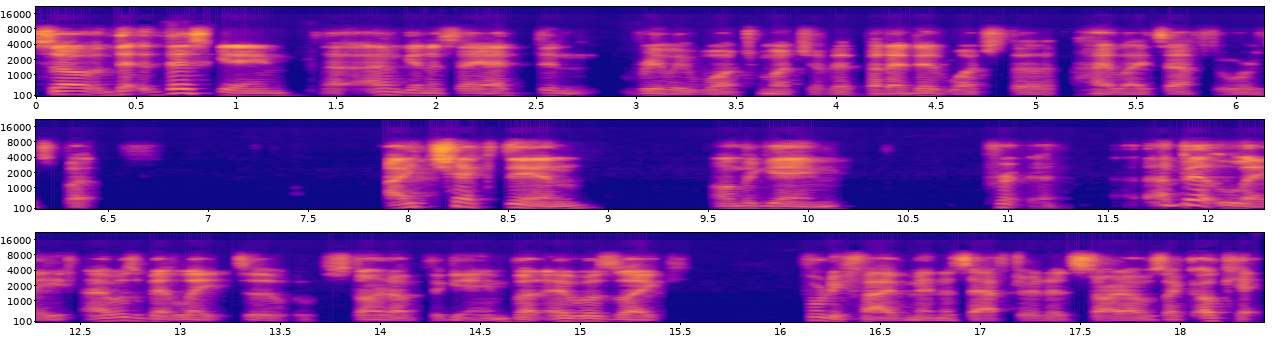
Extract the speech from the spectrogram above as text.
so th- this game, I'm gonna say I didn't really watch much of it, but I did watch the highlights afterwards. But I checked in on the game a bit late. I was a bit late to start up the game, but it was like 45 minutes after it had started. I was like, okay,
